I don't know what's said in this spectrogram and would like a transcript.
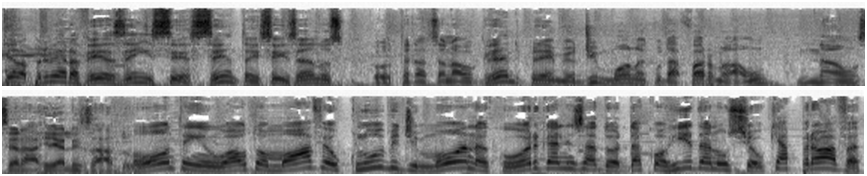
Pela primeira vez em 66 anos, o tradicional Grande Prêmio de Mônaco da Fórmula 1 não será realizado. Ontem, o Automóvel Clube de Mônaco, organizador da corrida, anunciou que a prova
